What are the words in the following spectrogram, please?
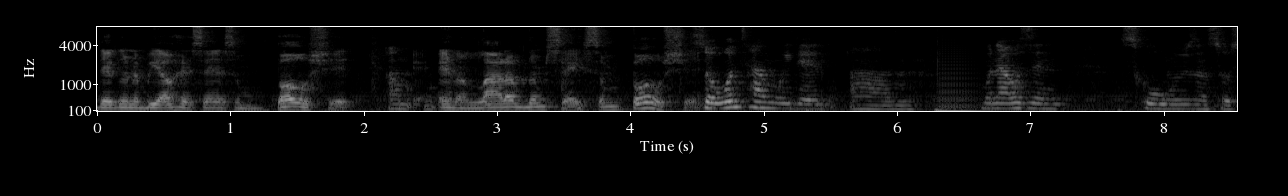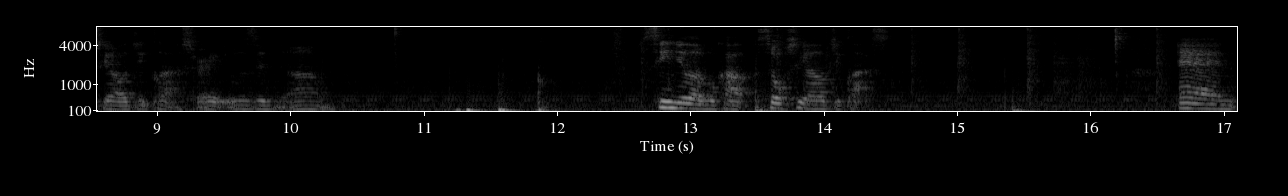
they're gonna be out here saying some bullshit. Um, And a lot of them say some bullshit. So one time we did um, when I was in school, we was in sociology class, right? It was in um, senior level sociology class, and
